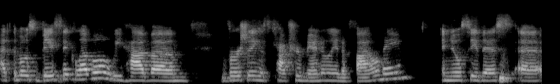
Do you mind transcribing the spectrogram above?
At the most basic level, we have um, versioning is captured manually in a file name. And you'll see this, uh,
